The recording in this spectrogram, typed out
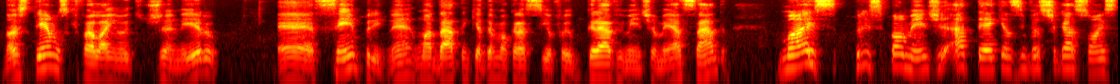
Nós temos que falar em 8 de janeiro, é, sempre, né? uma data em que a democracia foi gravemente ameaçada, mas principalmente até que as investigações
